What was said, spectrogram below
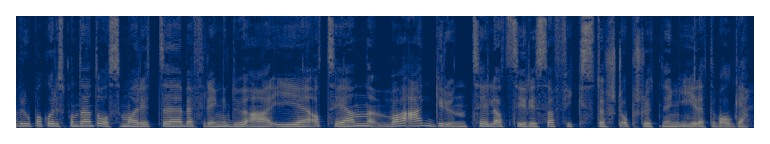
europakorrespondent Åse Marit Befring, du er i Aten. Hva er grunnen til at Sirisa fikk størst oppslutning i dette valget?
